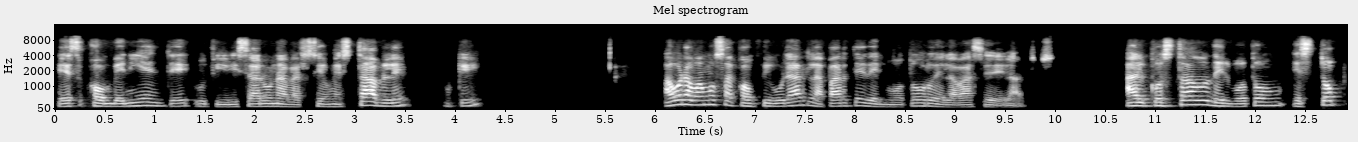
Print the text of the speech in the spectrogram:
Es conveniente utilizar una versión estable, ¿ok? Ahora vamos a configurar la parte del motor de la base de datos. Al costado del botón Stop,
